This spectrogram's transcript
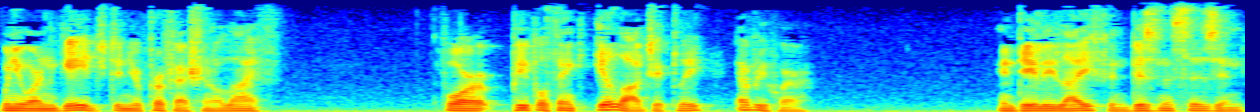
when you are engaged in your professional life. For people think illogically everywhere in daily life, in businesses, in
